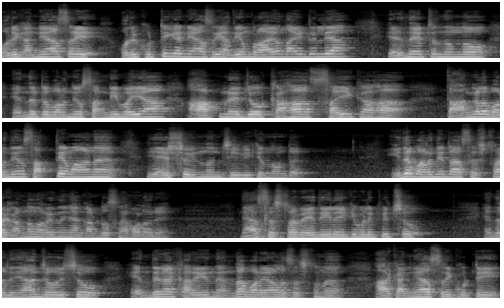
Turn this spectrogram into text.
ഒരു കന്യാസ്ത്രീ ഒരു കുട്ടി കന്യാസ്ത്രീ അധികം പ്രായമൊന്നായിട്ടില്ല എഴുന്നേറ്റ് നിന്നു. എന്നിട്ട് പറഞ്ഞു സണ്ണി ഭയ്യ ആപ്നെ ജോ കഹ സൈ കഹ. താങ്കൾ പറഞ്ഞത് സത്യമാണ് യേശു ഇന്നും ജീവിക്കുന്നുണ്ട്. ഇത് പറഞ്ഞിട്ട് ആ സിസ്റ്റർ കണ്ണ് പറയുന്നത് ഞാൻ കണ്ടു സ്നേഹമുള്ളവര്. ഞാൻ സിസ്റ്റർ വേദിയിലേക്ക് വിളിപ്പിച്ചു. എന്നിട്ട് ഞാൻ ചോദിച്ചു എന്തിനാ കരയുന്നത് എന്താ പറയാനുള്ള സിസ്റ്ററിന്? ആ കന്യാസ്ത്രീ കുട്ടി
